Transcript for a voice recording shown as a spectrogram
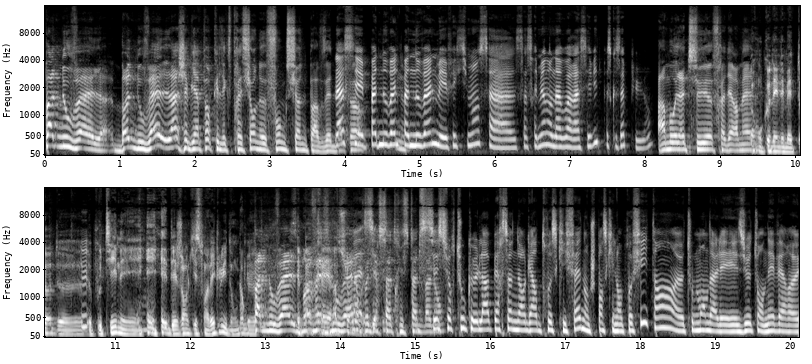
pas de nouvelles, bonne nouvelle. Là, j'ai bien peur que l'expression ne fonctionne pas. Vous êtes Là c'est pas de nouvelles, pas de nouvelles, mais effectivement ça, ça serait bien d'en avoir assez vite parce que ça pue. hein. Un mot là-dessus, Fred Hermel. On connaît les méthodes euh, de Poutine et, et des gens qui sont avec lui. Donc, Donc euh, pas de nouvelles, c'est pas mauvaise nouvelle, on peut dire c'est- ça, Tristan. C'est surtout que là, personne ne regarde trop ce qu'il fait, donc je pense qu'il en profite. Hein. Euh, Tout le monde a les yeux tournés vers euh,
